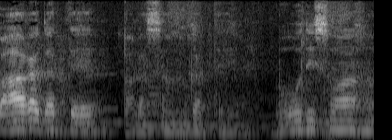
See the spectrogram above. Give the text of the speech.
पारगते परसंगते बोधिस्वाहा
